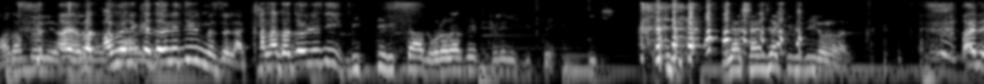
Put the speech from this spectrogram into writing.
Adam böyle yapıyor. Aynen, bak Amerika'da sahaya- öyle değil mesela. Kanada'da öyle değil. Bitti bitti abi. Oralarda hep kölelik bitti. Hiç yaşanacak gibi değil oralar. Hani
